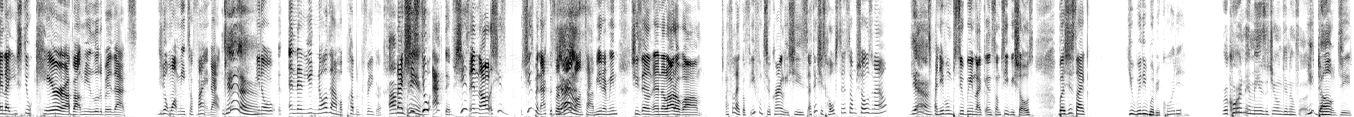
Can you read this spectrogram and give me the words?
and that you still care about me a little bit. That you don't want me to find out. Yeah. You know, and then you know that I'm a public figure. I'm like she's still active. She's in all. She's she's been active for a very long time. You know what I mean? She's in, in a lot of um. I feel like if, even to currently, she's I think she's hosting some shows now, Yeah. and even still being like in some TV shows. But it's just like, you really would record it? Recording it means that you don't get no fuck. You don't, G.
